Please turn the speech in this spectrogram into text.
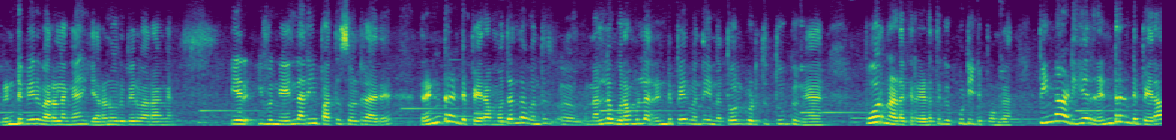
ரெண்டு பேர் வரலைங்க இரநூறு பேர் வராங்க. இவங்க எல்லாரையும் பார்த்து சொல்கிறாரு ரெண்டு ரெண்டு பேரா முதல்ல வந்து நல்ல உரமுள்ள ரெண்டு பேர் வந்து என்னை தோல் கொடுத்து தூக்குங்க போர் நடக்கிற இடத்துக்கு கூட்டிகிட்டு போங்க. பின்னாடியே ரெண்டு ரெண்டு பேரா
